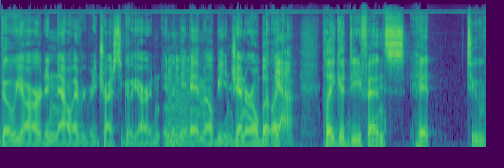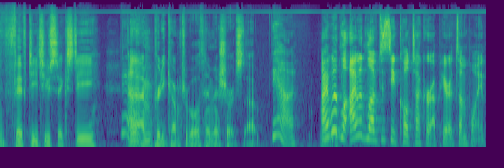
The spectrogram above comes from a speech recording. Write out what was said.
go yard, and now everybody tries to go yard, and, and in the MLB in general. But like, Mm-hmm. Yeah. play good defense, hit 250, 260, and I'm pretty comfortable with him at shortstop. Yeah. I would, lo- I would love to see Cole Tucker up here at some point.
